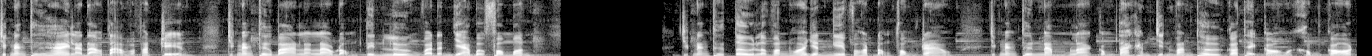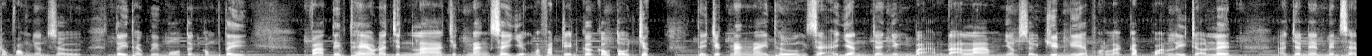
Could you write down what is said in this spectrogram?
Chức năng thứ hai là đào tạo và phát triển. Chức năng thứ ba là lao động tiền lương và đánh giá performance. Chức năng thứ tư là văn hóa doanh nghiệp và hoạt động phong trào. Chức năng thứ năm là công tác hành chính văn thư có thể có hoặc không có trong phòng nhân sự tùy theo quy mô từng công ty. Và tiếp theo đó chính là chức năng xây dựng và phát triển cơ cấu tổ chức. Thì chức năng này thường sẽ dành cho những bạn đã làm nhân sự chuyên nghiệp hoặc là cấp quản lý trở lên. À, cho nên mình sẽ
